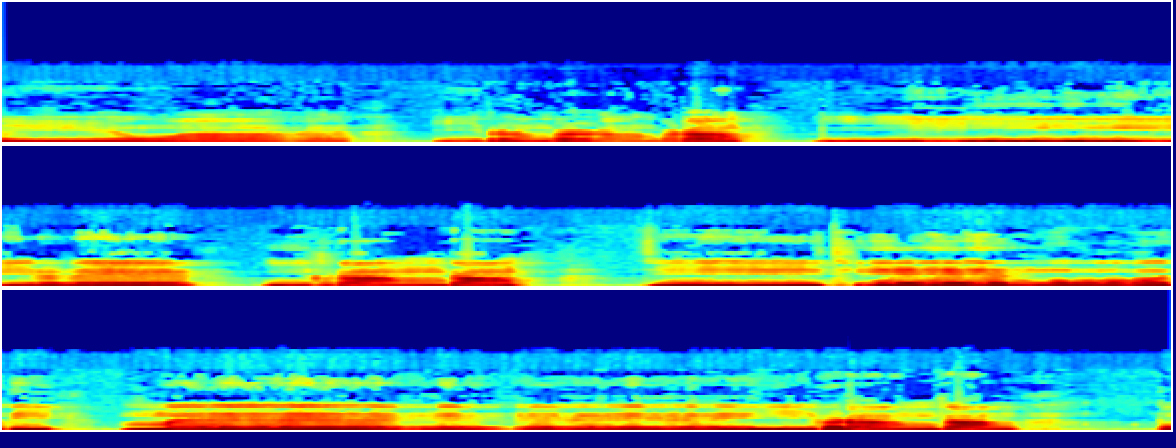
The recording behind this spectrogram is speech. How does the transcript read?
园。一噔个噔个噔，一嘞一个噔噔。今天我的每一个当当不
